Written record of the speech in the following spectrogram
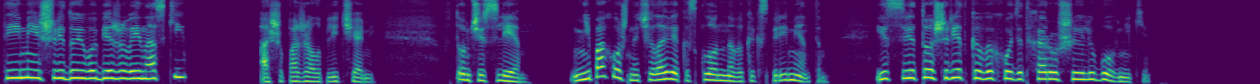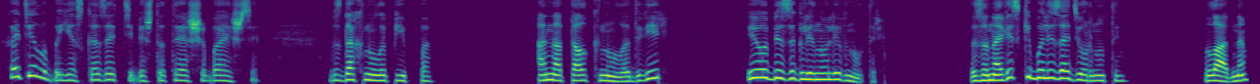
«Ты имеешь в виду его бежевые носки?» Аша пожала плечами. «В том числе. Не похож на человека, склонного к экспериментам. Из святош редко выходят хорошие любовники. «Хотела бы я сказать тебе, что ты ошибаешься», — вздохнула Пиппа. Она толкнула дверь, и обе заглянули внутрь. Занавески были задернуты. «Ладно,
